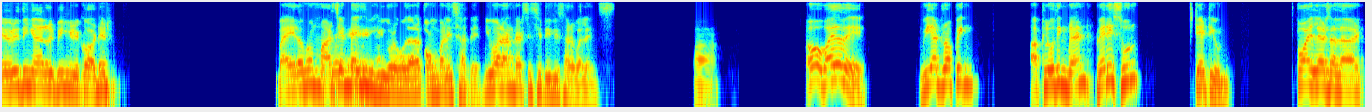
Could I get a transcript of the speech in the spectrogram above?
everything are being recorded বা এরকম মার্চেন্ডাইজ বিক্রি করব তারা কোম্পানির সাথে। You are under CCTV surveillance হ্যাঁ। Oh, by the way, we are dropping a clothing brand very soon. Stay tuned. Spoilers alert.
